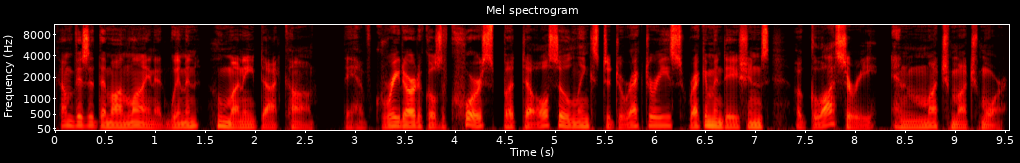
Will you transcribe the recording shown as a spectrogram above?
come visit them online at womenwhomoney.com. They have great articles, of course, but uh, also links to directories, recommendations, a glossary, and much, much more.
